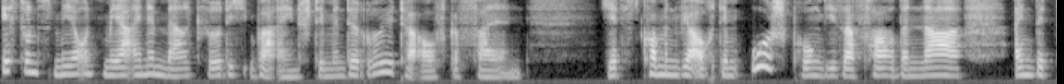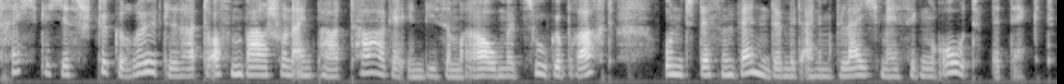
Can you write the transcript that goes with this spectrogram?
ist uns mehr und mehr eine merkwürdig übereinstimmende röte aufgefallen. Jetzt kommen wir auch dem ursprung dieser farbe nahe. Ein beträchtliches stück rötel hat offenbar schon ein paar tage in diesem raume zugebracht und dessen wände mit einem gleichmäßigen rot bedeckt.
